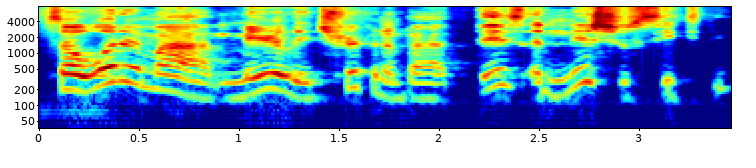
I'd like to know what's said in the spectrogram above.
So what am I merely tripping about? This initial 60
